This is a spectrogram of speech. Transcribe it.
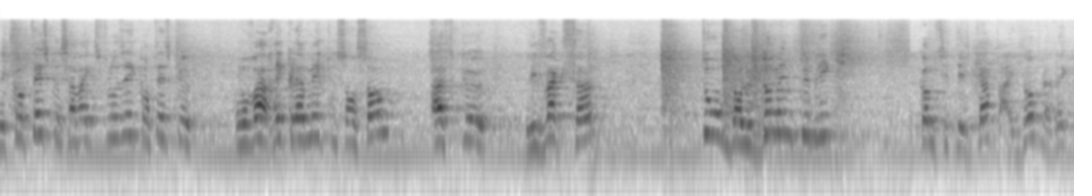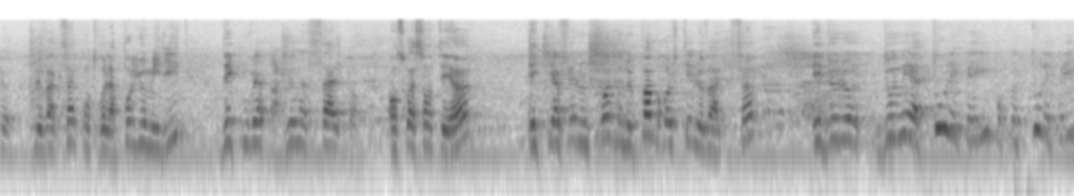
Mais quand est-ce que ça va exploser? Quand est-ce qu'on va réclamer tous ensemble à ce que les vaccins tombent dans le domaine public? Comme c'était le cas par exemple avec euh, le vaccin contre la poliomyélite, découvert par Jonas Salk en 61, et qui a fait le choix de ne pas breveter le vaccin et de le donner à tous les pays pour que tous les pays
